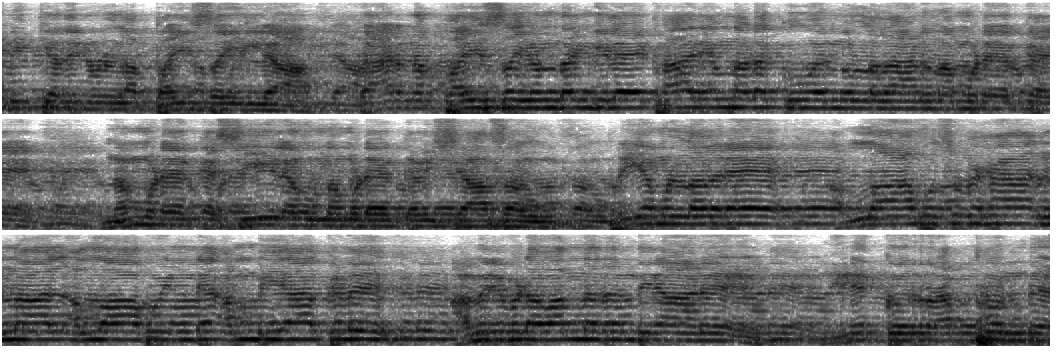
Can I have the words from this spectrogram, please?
എനിക്കതിനുള്ള പൈസ ഇല്ല കാരണം പൈസ ഉണ്ടെങ്കിലേ കാര്യം നടക്കൂ എന്നുള്ളതാണ് നമ്മുടെയൊക്കെ നമ്മുടെയൊക്കെ ശീലവും നമ്മുടെയൊക്കെ വിശ്വാസവും. പ്രിയമുള്ളവരെ അള്ളാഹു എന്നാൽ അള്ളാഹുവിന്റെ അമ്പിയാക്കൾ അവരിവിടെ വന്നത് എന്തിനാണ് നിനക്കൊരു റബ്ബുണ്ട്.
